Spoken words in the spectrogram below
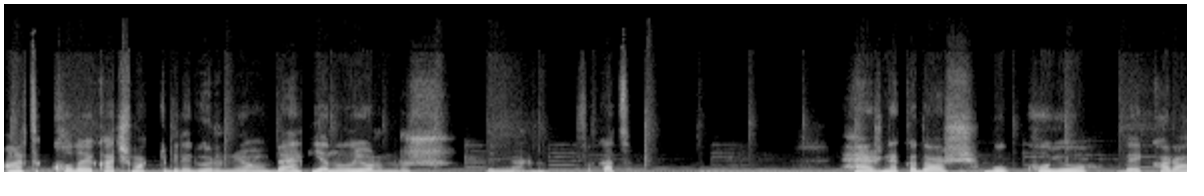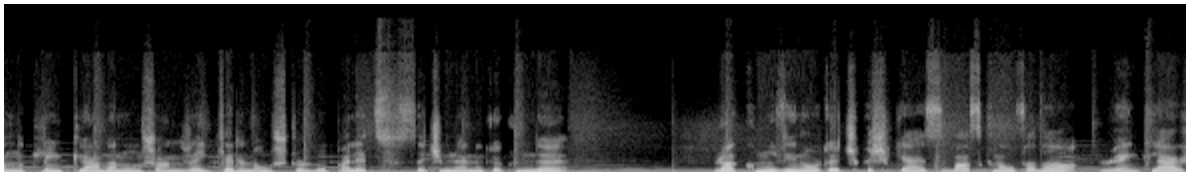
artık kolaya kaçmak gibi de görünüyor. Belki yanılıyorumdur. Bilmiyorum. Fakat her ne kadar bu koyu ve karanlık renklerden oluşan renklerin oluşturduğu palet seçimlerinin kökünde rock müziğin ortaya çıkış hikayesi baskın olsa da renkler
